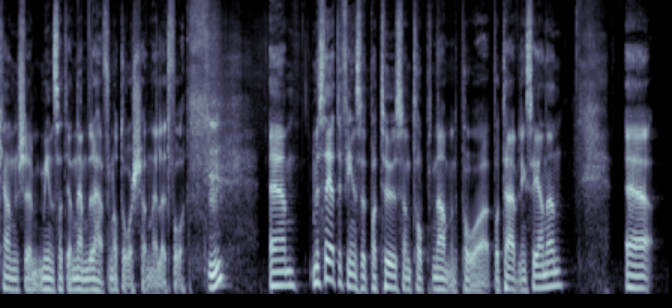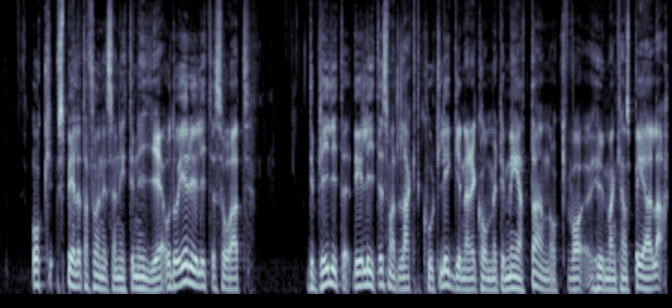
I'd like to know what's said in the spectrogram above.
kanske minns att jag nämnde det här för något år sedan eller två. Eh, men säg att det finns ett par tusen toppnamn på, på tävlingsscenen. Eh, och spelet har funnits sedan 99 och då är det ju lite så att det, blir lite, det är lite som att lagt kort ligger när det kommer till metan och vad, hur man kan spela.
